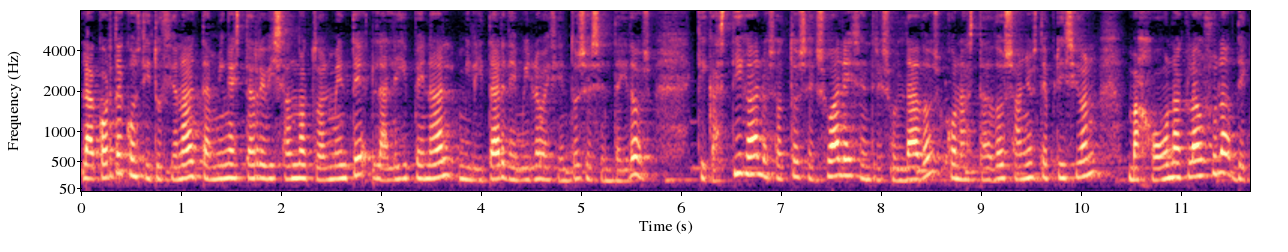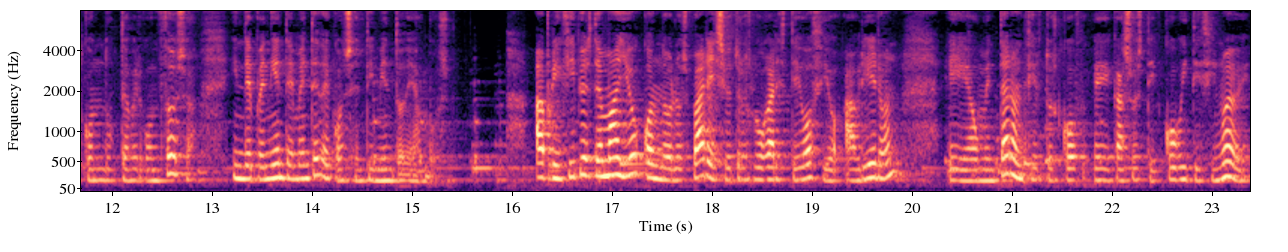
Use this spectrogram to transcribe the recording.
La Corte Constitucional también está revisando actualmente la Ley Penal Militar de 1962, que castiga los actos sexuales entre soldados con hasta dos años de prisión bajo una cláusula de conducta vergonzosa, independientemente del consentimiento de ambos. A principios de mayo, cuando los bares y otros lugares de ocio abrieron, eh, aumentaron ciertos eh, casos de COVID-19.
